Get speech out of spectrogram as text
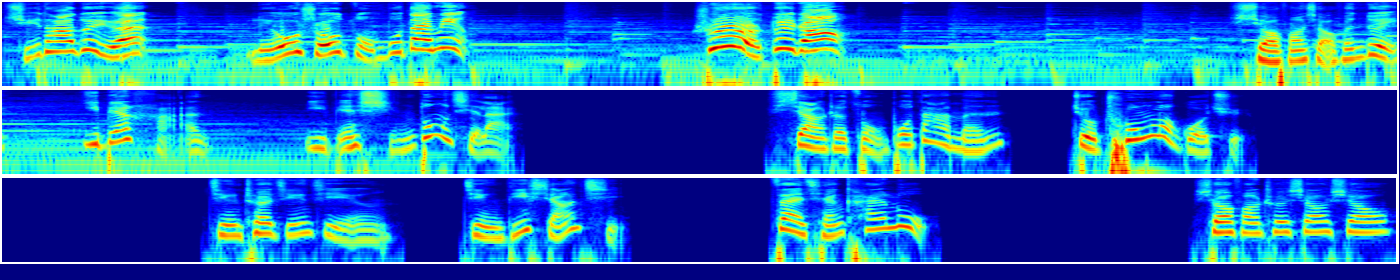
其他队员。”留守总部待命。是队长。消防小分队一边喊，一边行动起来，向着总部大门就冲了过去。警车警警，警笛响起，在前开路。消防车潇潇，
